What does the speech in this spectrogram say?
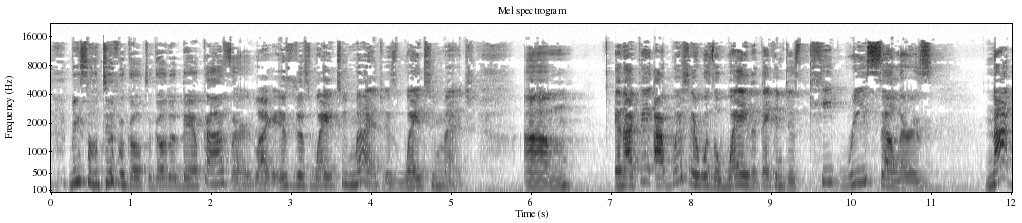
be so difficult to go to a damn concert. Like, it's just way too much. It's way too much. Um, and I think, I wish there was a way that they can just keep resellers, not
